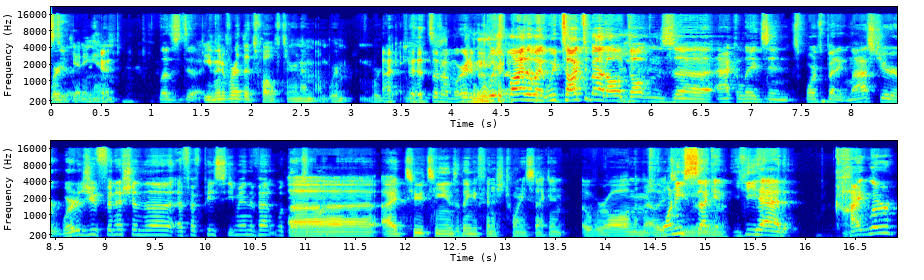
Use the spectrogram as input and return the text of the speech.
We're do getting it. him. Let's do it. Even if we're at the twelfth turn, I'm, we're we're getting him. That's what I'm worried about. Which, by the way, we talked about all Dalton's uh, accolades in sports betting last year. Where did you finish in the FFPC main event with that? Uh, I had two teams. I think I finished 22nd overall, and then my other team- He had Kyler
